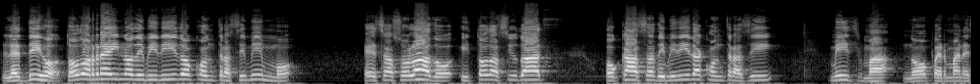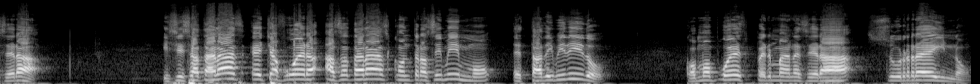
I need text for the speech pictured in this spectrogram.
les dijo, todo reino dividido contra sí mismo es asolado y toda ciudad o casa dividida contra sí misma no permanecerá. Y si Satanás echa fuera a Satanás contra sí mismo, está dividido. ¿Cómo pues permanecerá su reino?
